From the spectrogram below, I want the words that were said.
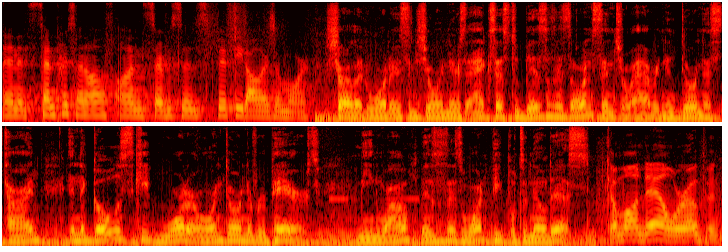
and it's 10% off on services $50 or more. Charlotte Water is ensuring there's access to businesses on Central Avenue during this time, and the goal is to keep water on during the repairs. Meanwhile, businesses want people to know this. Come on down, we're open.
